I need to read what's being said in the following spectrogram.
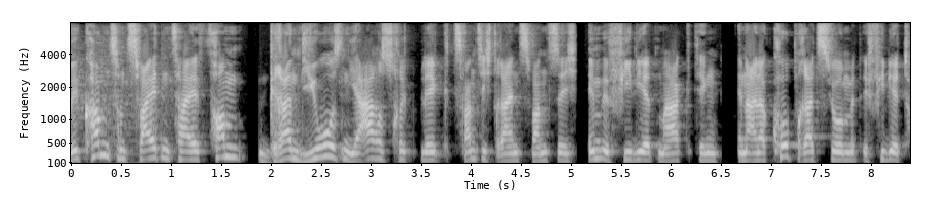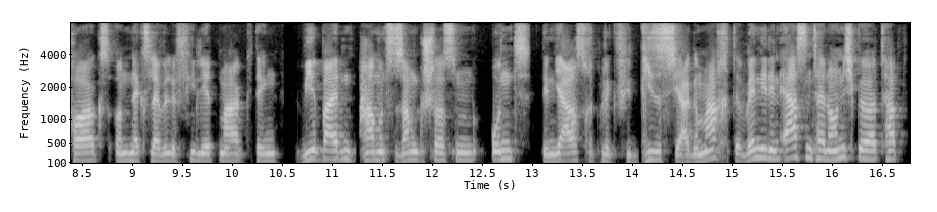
Willkommen zum zweiten Teil vom grandiosen Jahresrückblick 2023 im Affiliate Marketing in einer Kooperation mit Affiliate Talks und Next Level Affiliate Marketing. Wir beiden haben uns zusammengeschlossen und den Jahresrückblick für dieses Jahr gemacht. Wenn ihr den ersten Teil noch nicht gehört habt,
